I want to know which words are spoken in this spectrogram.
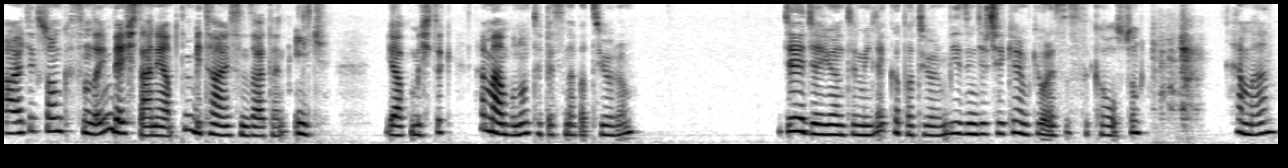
Artık son kısımdayım. 5 tane yaptım. Bir tanesini zaten ilk yapmıştık. Hemen bunun tepesine batıyorum. CC yöntemiyle kapatıyorum. Bir zincir çekiyorum ki orası sıkı olsun. Hemen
